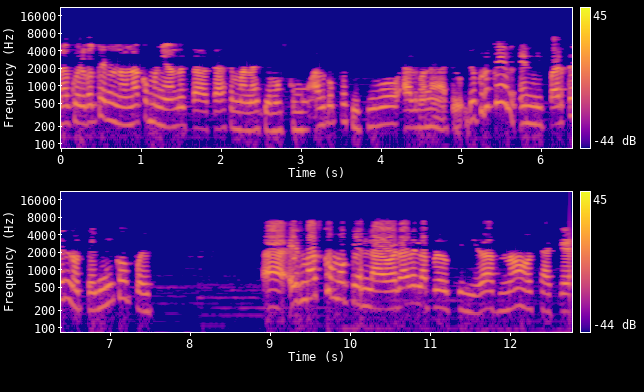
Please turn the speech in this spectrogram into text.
Me acuerdo que en una comunidad donde estaba cada semana hacíamos como algo positivo, algo negativo. Yo creo que en, mi parte, en lo técnico, pues uh, es más como que en la hora de la productividad, ¿no? O sea, que,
